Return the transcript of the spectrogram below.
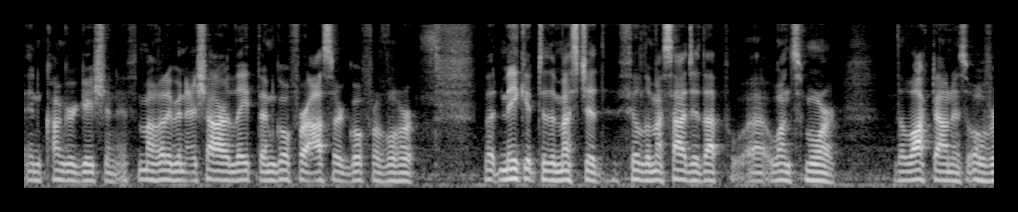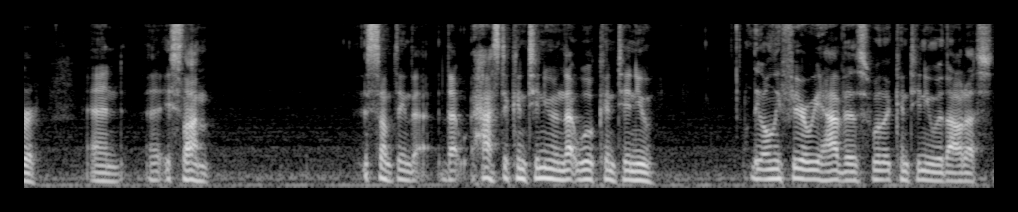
in congregation. If Maghrib and Isha are late, then go for Asr, go for Dhuhr. But make it to the masjid, fill the masajid up uh, once more. The lockdown is over, and uh, Islam is something that, that has to continue and that will continue. The only fear we have is will it continue without us?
